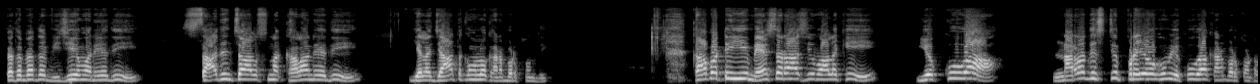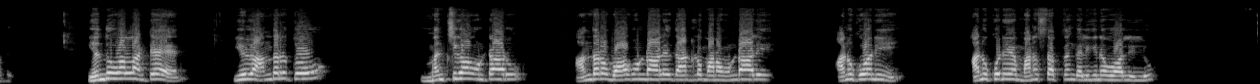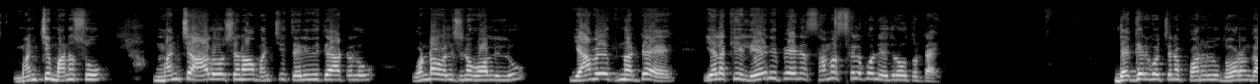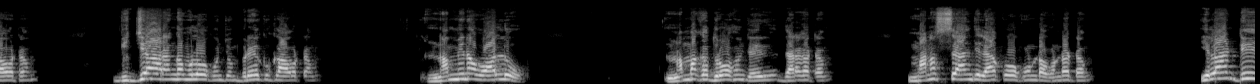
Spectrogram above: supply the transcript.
పెద్ద పెద్ద విజయం అనేది సాధించాల్సిన కళ అనేది ఇలా జాతకంలో కనబడుతుంది. కాబట్టి ఈ మేషరాశి వాళ్ళకి ఎక్కువగా నరదిష్టి ప్రయోగం ఎక్కువగా కనబడుతుంటుంది. ఎందువల్ల అంటే వీళ్ళు అందరితో మంచిగా ఉంటారు అందరూ బాగుండాలి దాంట్లో మనం ఉండాలి అనుకొని అనుకునే మనస్తత్వం కలిగిన వాళ్ళు వీళ్ళు. మంచి మనసు మంచి ఆలోచన మంచి తెలివితేటలు ఉండవలసిన వాళ్ళు. ఏమవుతుందంటే వీళ్ళకి లేనిపోయిన సమస్యలు కొన్ని ఎదురవుతుంటాయి. దగ్గరికి వచ్చిన పనులు దూరం కావటం విద్యారంగంలో కొంచెం బ్రేకు కావటం నమ్మిన వాళ్ళు నమ్మక ద్రోహం జరగటం మనశ్శాంతి లేకోకుండా ఉండటం ఇలాంటి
